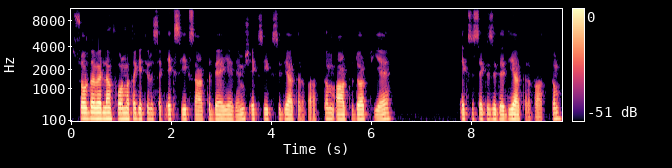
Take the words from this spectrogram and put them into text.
Soruda verilen formata getirirsek eksi x artı by demiş. Eksi x'i diğer tarafa attım. Artı 4y eksi 8'i de diğer tarafa attım.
